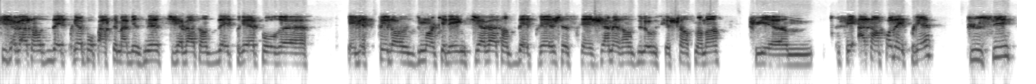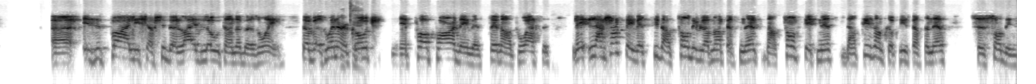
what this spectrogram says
si j'avais attendu d'être prêt pour partir ma business, si j'avais attendu d'être prêt pour euh, investir dans du marketing, si j'avais attendu d'être prêt, je serais jamais rendu là où je suis en ce moment. Puis euh, c'est attends pas d'être prêt, puis aussi euh, hésite pas à aller chercher de l'aide là où tu en as besoin. Si tu as besoin d'un coach, n'aie pas peur d'investir dans toi. L'argent que tu investis dans ton développement personnel, dans ton fitness, dans tes entreprises personnelles, ce sont des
